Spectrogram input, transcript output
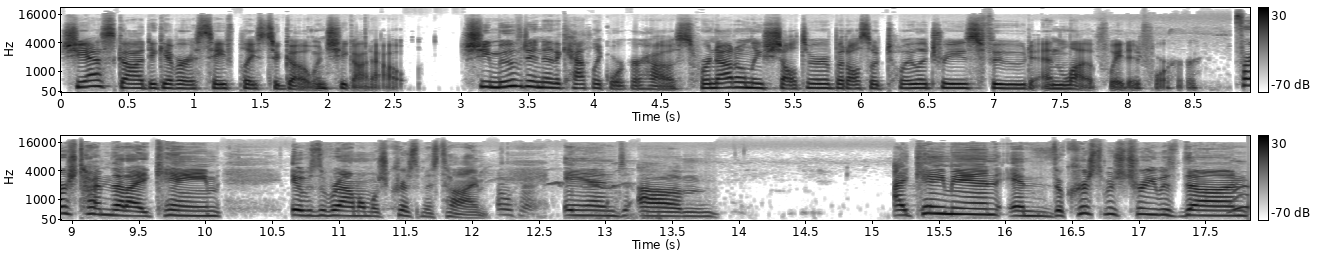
She asked God to give her a safe place to go when she got out. She moved into the Catholic worker house where not only shelter, but also toiletries, food, and love waited for her. First time that I came, it was around almost Christmas time. Okay. And um, I came in and the Christmas tree was done,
